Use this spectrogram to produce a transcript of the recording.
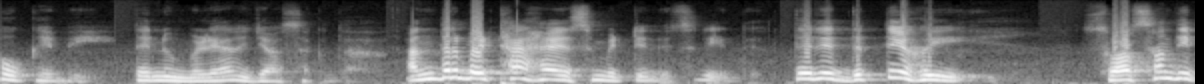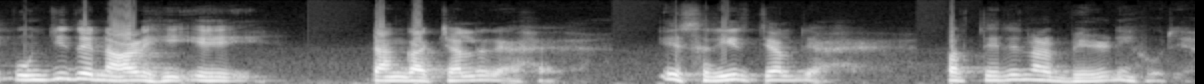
ਹੋ ਕੇ ਵੀ ਤੈਨੂੰ ਮਿਲਿਆ ਨਹੀਂ ਜਾ ਸਕਦਾ। ਅੰਦਰ ਬੈਠਾ ਹੈ ਇਸ ਮਿੱਟੀ ਦੇ ਸਰੀਰ ਦੇ। ਤੇਰੇ ਦਿੱਤੇ ਹੋਈ ਸਵਾਸਾਂ ਦੀ ਪੂੰਜੀ ਦੇ ਨਾਲ ਹੀ ਇਹ ਟਾਂਗਾ ਚੱਲ ਰਿਹਾ ਹੈ। ਇਹ ਸਰੀਰ ਚੱਲ ਰਿਹਾ ਹੈ, ਪਰ ਤੇਰੇ ਨਾਲ ਮੇਲ ਨਹੀਂ ਹੋ ਰਿਹਾ।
